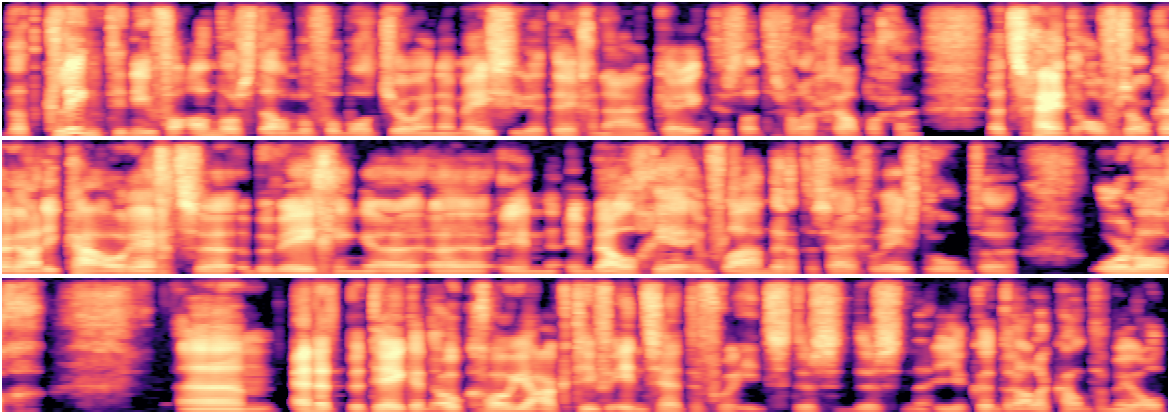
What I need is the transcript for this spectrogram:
dat klinkt in ieder geval anders dan bijvoorbeeld Joanna Macy er tegenaan keek. Dus dat is wel een grappige. Het schijnt overigens ook een radicaal rechtse beweging in, in België, in Vlaanderen te zijn geweest rond de oorlog. Um, en het betekent ook gewoon je actief inzetten voor iets. Dus, dus je kunt er alle kanten mee op.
